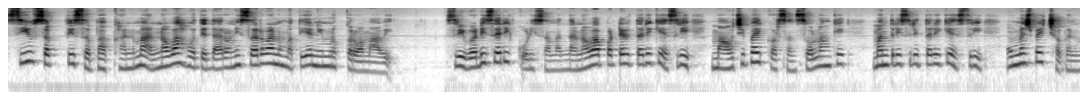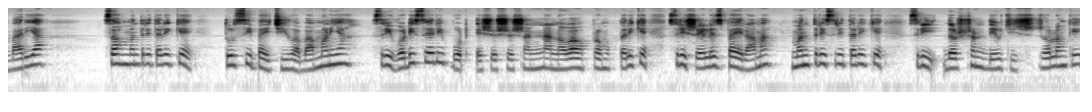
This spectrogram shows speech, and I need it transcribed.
શિવ શક્તિ સભાખંડમાં નવા હોદ્દેદારોની સર્વાનુમતિએ નિમણૂક કરવામાં આવી. શ્રી વડીસેરી કોળી સમાજના નવા પટેલ તરીકે શ્રી માવજીભાઈ કરસન સોલંકી, મંત્રીશ્રી તરીકે શ્રી ઉમેશભાઈ છગન બારિયા સહમંત્રી તરીકે તુલસીભાઈ જીવા બામણિયા, શ્રી વડીસેરી બોટ એસોસિએશનના નવા પ્રમુખ તરીકે શ્રી શૈલેષભાઈ રામા, મંત્રીશ્રી તરીકે શ્રી દર્શન દેવજી સોલંકી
